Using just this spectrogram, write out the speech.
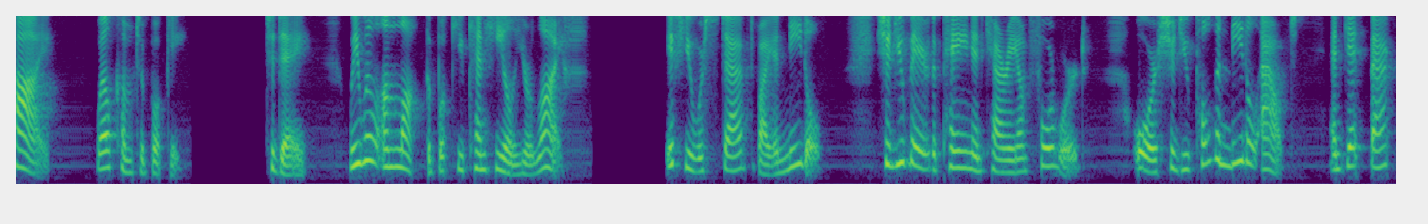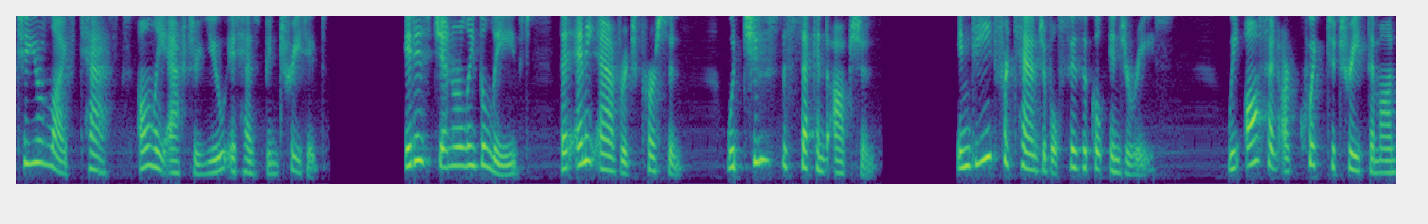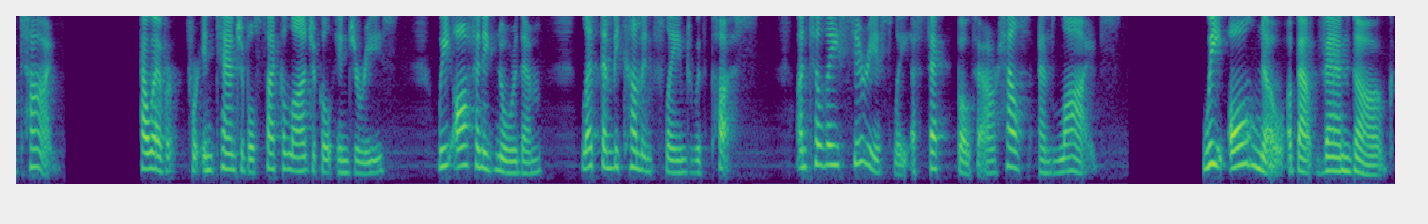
Hi, welcome to Bookey. Today, we will unlock the book you can heal your life. If you were stabbed by a needle, should you bear the pain and carry on forward, or should you pull the needle out and get back to your life tasks only after you it has been treated? It is generally believed that any average person would choose the second option. Indeed, for tangible physical injuries, we often are quick to treat them on time. However, for intangible psychological injuries, we often ignore them, let them become inflamed with pus, until they seriously affect both our health and lives. We all know about Van Gogh.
